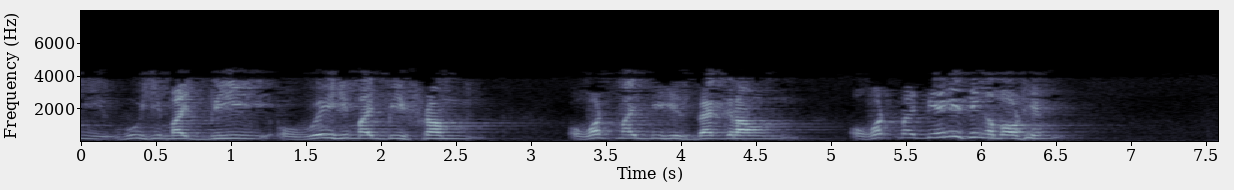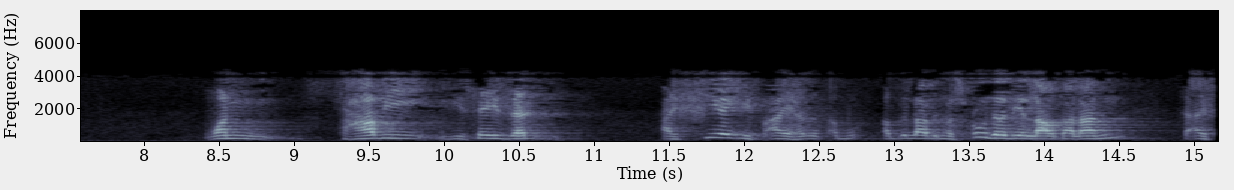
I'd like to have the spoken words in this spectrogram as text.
he, who he might be, or where he might be from, or what might be his background, or what might be anything about him. One Sahabi, he says that, I fear if I, Abdullah bin Mas'ud radiallahu ta'ala, I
